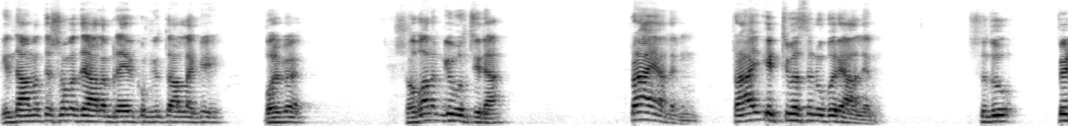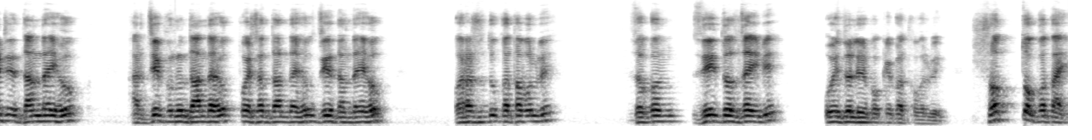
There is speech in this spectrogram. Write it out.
কিন্তু আমাদের সমাজে আলমরা এরকম, কিন্তু আল্লাহকে ভয় পেয়ে সব আলমকে বলছি না, প্রায় আলেম, প্রায় এইটটি পার্সেন্ট উপরে আলেম। শুধু পেটের দান্দাই হোক, আর যে কোনো দান্দাই হোক, পয়সার দান্দাই হোক, যে দান্দাই হোক, ওরা শুধু কথা বলবে। যখন যেই দল যাইবে, ওই দলের পক্ষে কথা বলবে। সত্য কথায়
